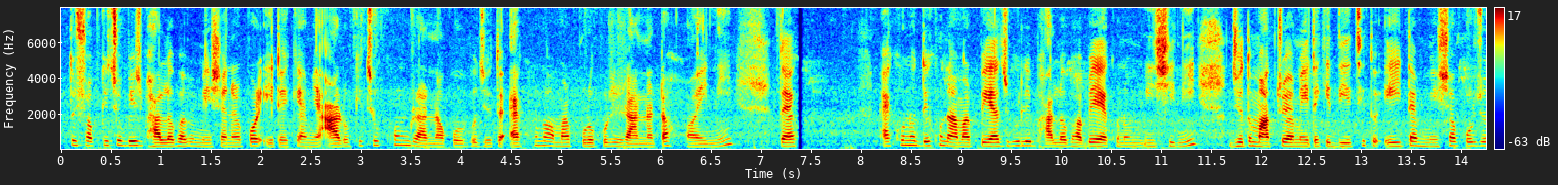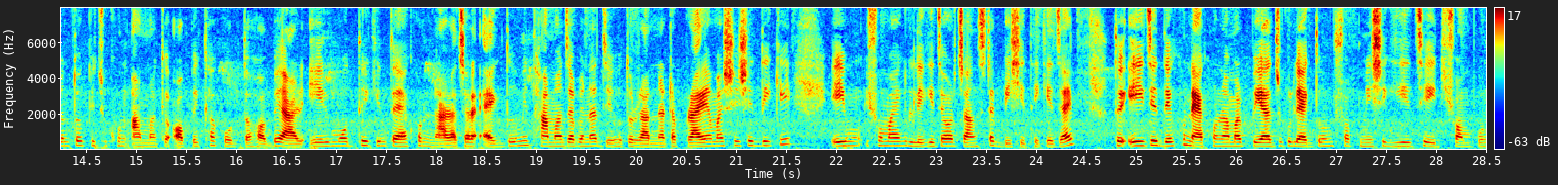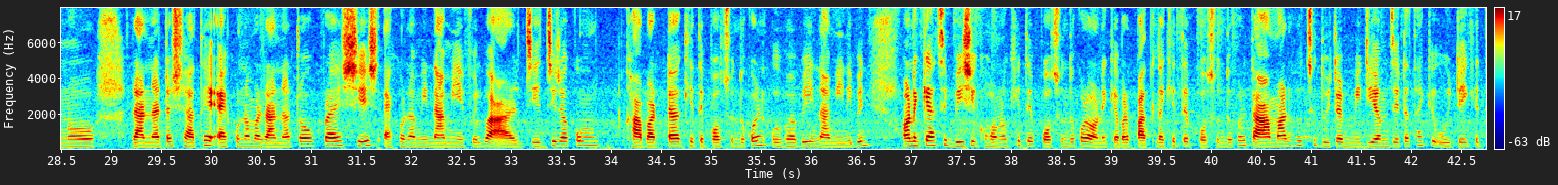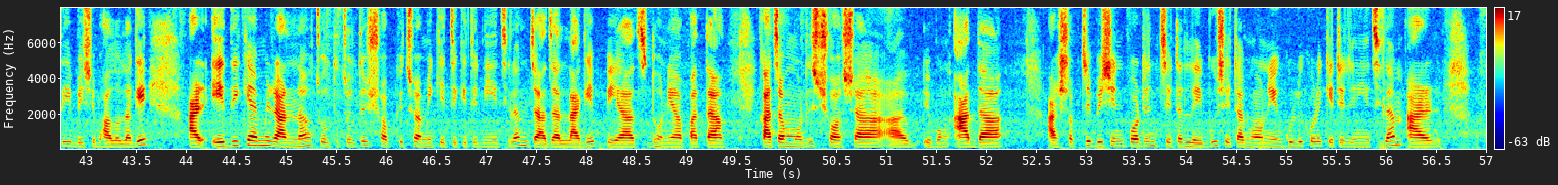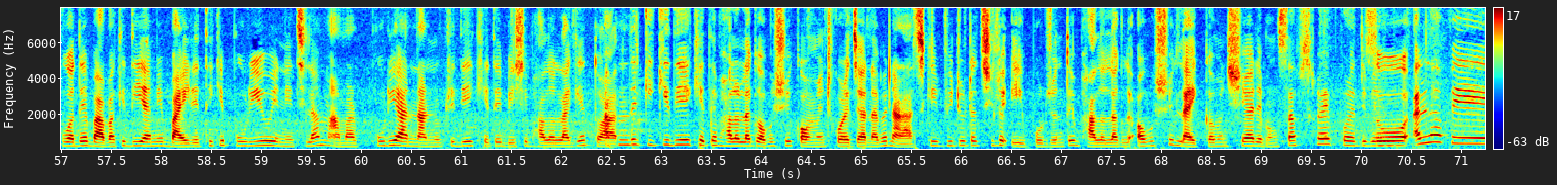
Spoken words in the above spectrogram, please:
তো সব কিছু বেশ ভালোভাবে মেশানোর পর এটাকে আমি আরও কিছুক্ষণ রান্না করব, যেহেতু এখনও আমার পুরোপুরি রান্নাটা হয়নি। তো এখনও দেখুন আমার পেঁয়াজগুলি ভালোভাবে এখনও মিশিনি। যেহেতু মাত্র আমি এটাকে দিয়েছি, তো এইটা মেশা পর্যন্ত কিছুক্ষণ আমাকে অপেক্ষা করতে হবে। আর এর মধ্যে কিন্তু এখন নাড়াচাড়া একদমই থামা যাবে না, যেহেতু রান্নাটা প্রায় আমার শেষের দিকে। এই সময় লেগে যাওয়ার চান্সটা বেশি থেকে যায়। তো এই যে দেখুন, এখন আমার পেঁয়াজগুলি একদম সব মিশে গিয়েছে, এই সম্পূর্ণ রান্নাটার সাথে। এখন আমার রান্নাটাও প্রায় শেষ, এখন আমি নামিয়ে ফেলব। আর যে যেরকম খাবারটা খেতে পছন্দ করেন, ওইভাবেই নামিয়ে নেবেন। অনেকে আছে বেশি ঘন খেতে পছন্দ করে, অনেকে আবার পাতলা খেতে পছন্দ করে। তা আমার হচ্ছে দুইটা মিডিয়াম যেটা থাকে, ওইটাই খেতেই বেশি ভালো লাগে। আর এদিকে আমি রান্না চলতে চলতে সব কিছু আমি কেটে কেটে নিয়েছিলাম। যা যা লাগে, পেঁয়াজ, ধনিয়া পাতা, কাঁচামরিচ, শসা এবং আদা। আর সবচেয়ে বেশি ইম্পর্টেন্ট যেটা লেবু, সেটা আমি অনেকগুলি করে কেটে নিয়েছিলাম। আর ফুয়াদের বাবাকে দিয়ে আমি বাইরে থেকে পুরিও এনেছিলাম। আমার পুরি আর নানুটি দিয়ে খেতে বেশি ভালো লাগে। তো আপনাদের কী কী দিয়ে খেতে ভালো লাগে অবশ্যই কমেন্ট করে জানাবেন। আর আজকের ভিডিওটা ছিল এই পর্যন্তই। ভালো লাগলে অবশ্যই লাইক কমেন্ট শেয়ার এবং সাবস্ক্রাইব করে দিবেন। আল্লাহ হাফেজ।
